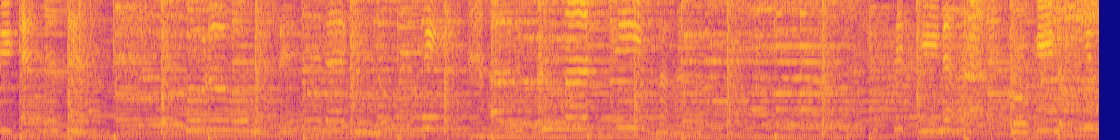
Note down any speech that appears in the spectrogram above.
えて心を見せないのに歩く街は素敵な恋の夢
